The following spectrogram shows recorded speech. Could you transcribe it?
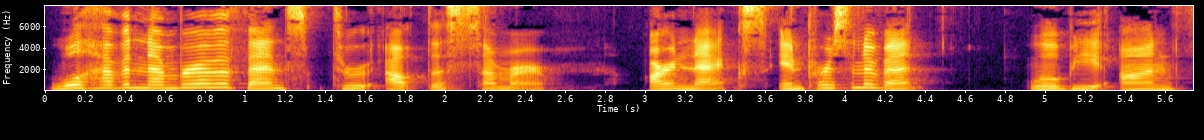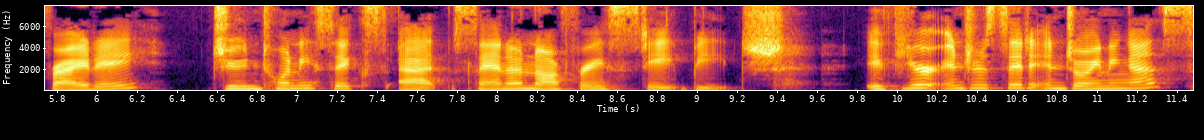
we'll have a number of events throughout the summer. Our next in person event will be on Friday, June 26th at San Onofre State Beach. If you're interested in joining us,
